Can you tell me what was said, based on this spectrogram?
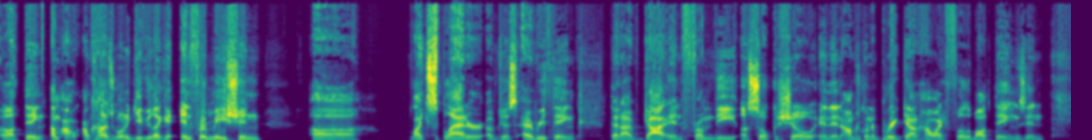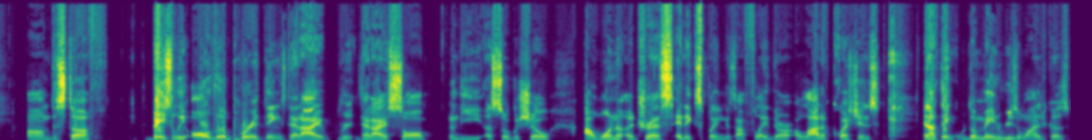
uh thing. I'm I'm, kind of just going to give you like an information uh like splatter of just everything that I've gotten from the Ahsoka show, and then I'm just gonna break down how I feel about things and um the stuff, basically all the important things that I that I saw in the Ahsoka show. I want to address and explain because I feel like there are a lot of questions, and I think the main reason why is because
